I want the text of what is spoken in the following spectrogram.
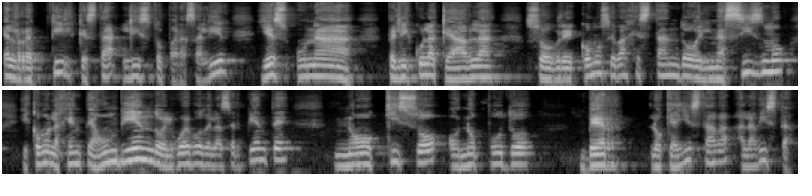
el reptil que está listo para salir y es una película que habla sobre cómo se va gestando el nazismo y cómo la gente, aún viendo el huevo de la serpiente, no quiso o no pudo ver lo que ahí estaba a la vista.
